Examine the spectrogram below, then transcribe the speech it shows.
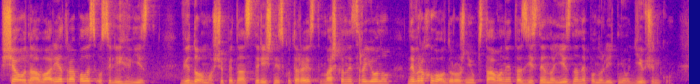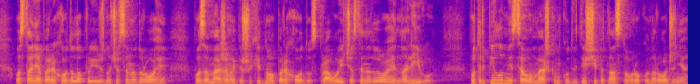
Ще одна аварія трапилась у селі Гвізд. Відомо, що 15-річний скутерист, мешканець району, не врахував дорожні обставини та здійснив наїзд на неповнолітню дівчинку. Остання переходила проїжджу частину дороги поза межами пішохідного переходу з правої частини дороги наліво. Потерпілу місцеву мешканку 2015 року народження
